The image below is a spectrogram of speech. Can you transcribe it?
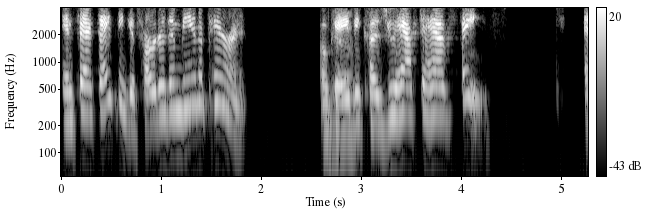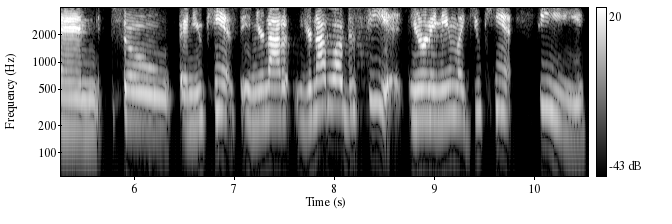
In fact, I think it's harder than being a parent. Okay. Yeah. Because you have to have faith. And so, and you can't, and you're not, you're not allowed to see it. You know what I mean? Like you can't see,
